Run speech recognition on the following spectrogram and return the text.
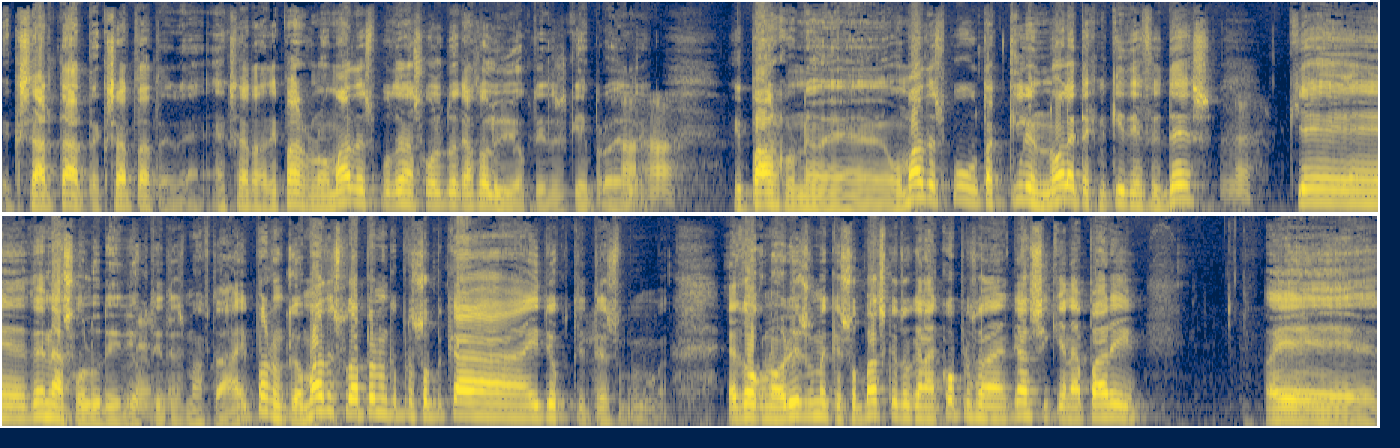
εξαρτάται, εξαρτάται. Ρε. εξαρτάται. Υπάρχουν ομάδες που δεν ασχολούνται καθόλου οι ιδιοκτήτες και οι πρόεδροι. Αχα. Υπάρχουν ε, ομάδες που τα κλείνουν όλα οι τεχνικοί διευθυντές Ναι. και δεν ασχολούνται οι ιδιοκτήτες με αυτά. Υπάρχουν και ομάδες που θα παίρνουν και προσωπικά ιδιοκτήτες. Εδώ γνωρίζουμε και στον μπάσκετ ο Γιαννακόπουλος θα αναγκάσει και να πάρει ε,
